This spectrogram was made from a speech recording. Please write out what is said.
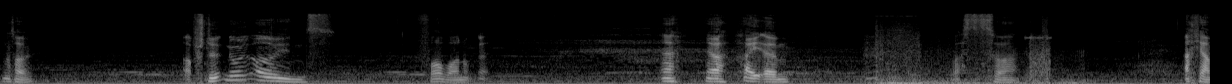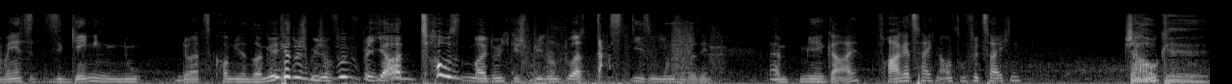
Na toll. Abschnitt 01. Vorwarnung. Äh. äh, ja, hi, ähm. Was zur... Ach ja, wenn jetzt diese Gaming-Nerds kommen, die dann sagen, ich habe das Spiel schon 5 Milliarden, tausendmal durchgespielt und du hast das, dies und jenes übersehen. Ähm, mir egal. Fragezeichen, Ausrufezeichen. Schaukel!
